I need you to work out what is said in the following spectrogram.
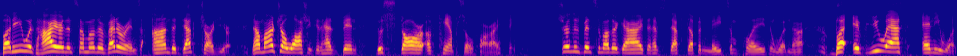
but he was higher than some other veterans on the depth chart here. Now, Montrell Washington has been the star of camp so far, I think. Sure, there's been some other guys that have stepped up and made some plays and whatnot, but if you asked anyone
